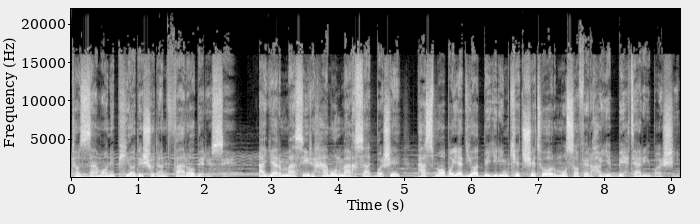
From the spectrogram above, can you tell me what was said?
تا زمان پیاده شدن فرا برسه. اگر مسیر همون مقصد باشه پس ما باید یاد بگیریم که چطور مسافرهای بهتری باشیم.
